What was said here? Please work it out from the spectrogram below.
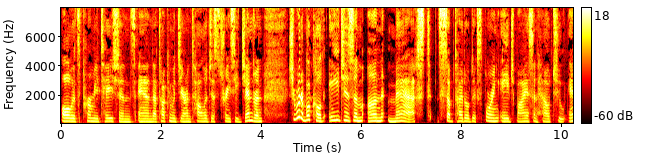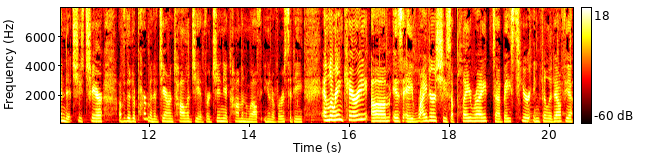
all its permutations, and uh, talking with gerontologist Tracey Gendron she wrote a book called Ageism Unmasked, subtitled Exploring Age Bias and How to End It. She's chair of the Department of Gerontology at Virginia Commonwealth University. And Lorraine Cary um, is a writer. She's a playwright uh, based here in Philadelphia.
